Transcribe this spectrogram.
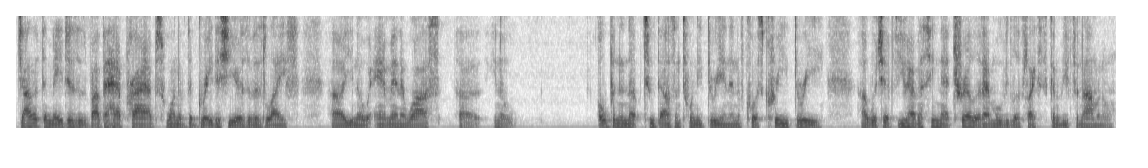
Jonathan Majors is about to have perhaps one of the greatest years of his life. Uh, you know, with Ant Man and Wasp. Uh, you know, opening up 2023, and then of course Creed three, uh, which if you haven't seen that trailer, that movie looks like it's going to be phenomenal.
